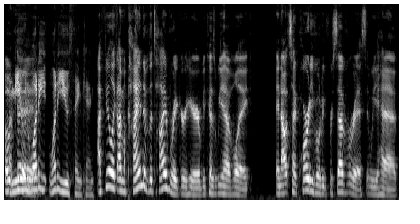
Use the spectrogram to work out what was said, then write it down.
Okay. Immune, what are you, what are you thinking? I feel like I'm kind of the tiebreaker here because we have like an outside party voting for Severus, and we have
